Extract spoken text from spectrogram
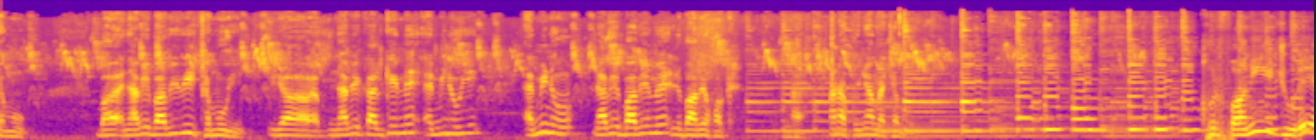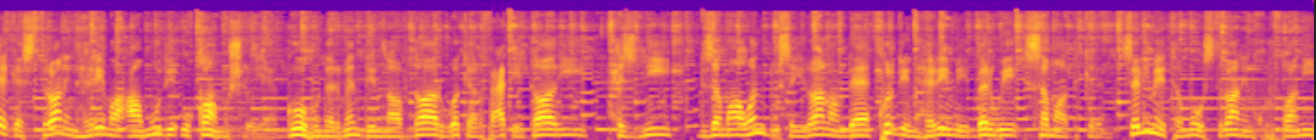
temû. navê bavî wî temûyî. Ya navê kalkê min emîn ûyî Amino nabi babimi li babi xok. Ana kunya me tamo. کورفانی جورەیەک کە سترانین هەرێمە عامودی و قامشلویە گۆ هوەرمەندین نافدار وەکە ڕفعەتی تاری حزنی دزەماوەند و سەیراناندا کوردین هەرێمی بەروێ سەما دکردن سەلیمێ تەمۆ سترانین خورفانی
